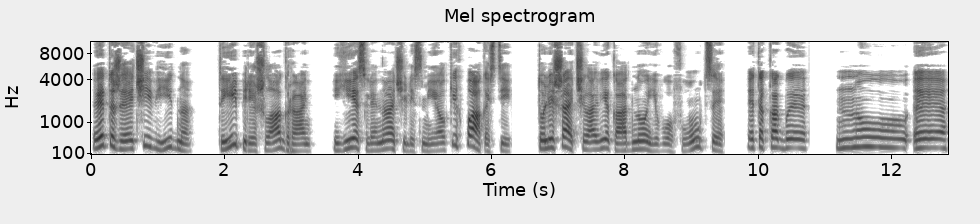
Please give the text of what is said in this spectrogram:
Это же очевидно. Ты перешла грань. Если начали с мелких пакостей, то лишать человека одной его функции – это как бы, ну, э,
